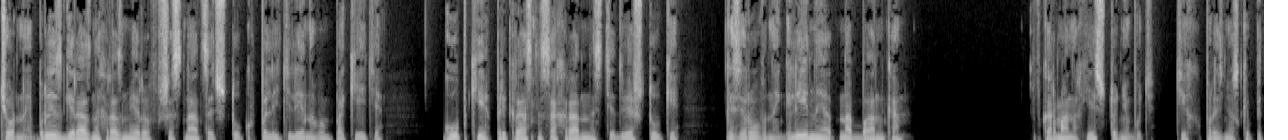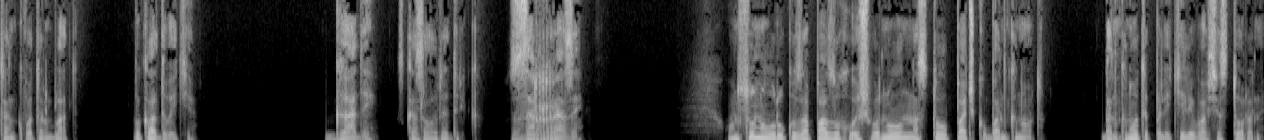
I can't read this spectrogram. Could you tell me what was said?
черные брызги разных размеров шестнадцать штук в полиэтиленовом пакете, губки прекрасной сохранности две штуки, газированной глины одна банка. — В карманах есть что-нибудь? — тихо произнес капитан Квотерблат. Выкладывайте. «Гады!» — сказал Редрик. «Заразы!» Он сунул руку за пазуху и швырнул на стол пачку банкнот. Банкноты полетели во все стороны.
